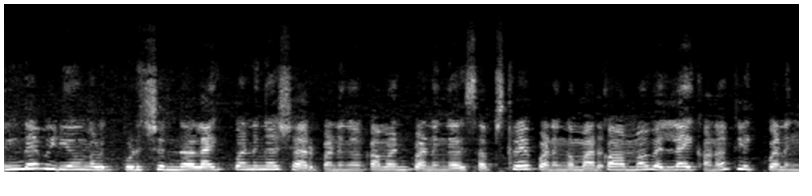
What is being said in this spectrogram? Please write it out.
இந்த வீடியோ உங்களுக்கு பிடிச்சிருந்தா லைக் பண்ணுங்க ஷேர் பண்ணுங்க கமெண்ட் பண்ணுங்க சப்ஸ்கிரைப் பண்ணுங்க. மறக்காம வெள்ளைக்கான கிளிக் பண்ணுங்க.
